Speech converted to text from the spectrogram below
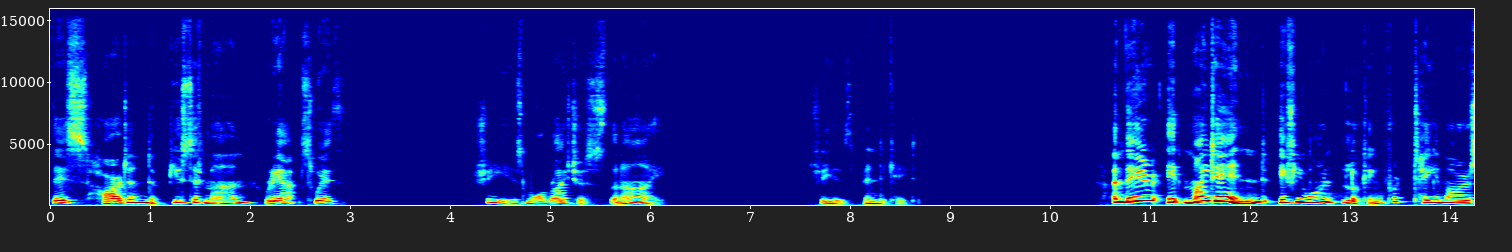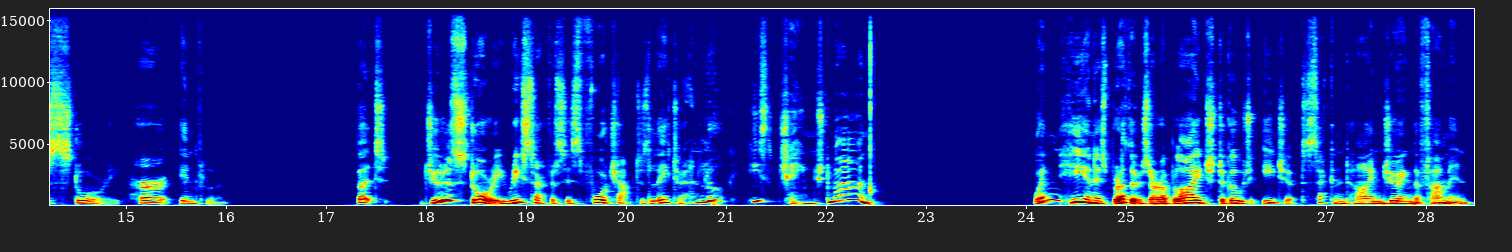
this hardened, abusive man reacts with, She is more righteous than I. She is vindicated. And there it might end if you aren't looking for Tamar's story, her influence. But Judah's story resurfaces four chapters later, and look, he's a changed man. When he and his brothers are obliged to go to Egypt a second time during the famine,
